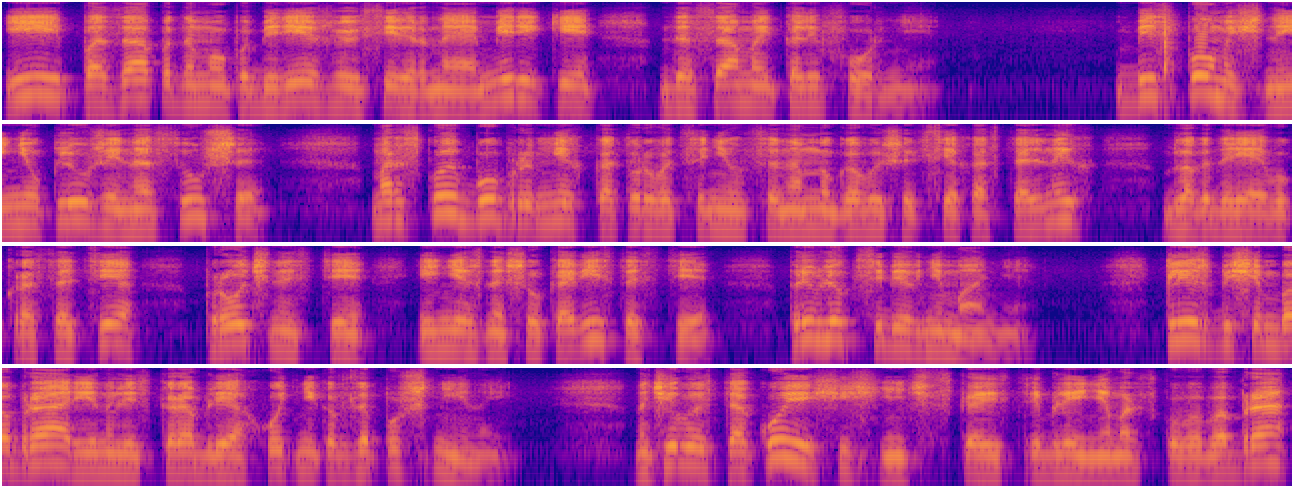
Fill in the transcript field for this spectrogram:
и по западному побережью Северной Америки до самой Калифорнии. Беспомощный и неуклюжий на суше, морской бобр, мех которого ценился намного выше всех остальных, благодаря его красоте, прочности и нежной шелковистости, привлек к себе внимание. К лежбищам бобра ринулись корабли охотников за пушниной. Началось такое хищническое истребление морского бобра,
